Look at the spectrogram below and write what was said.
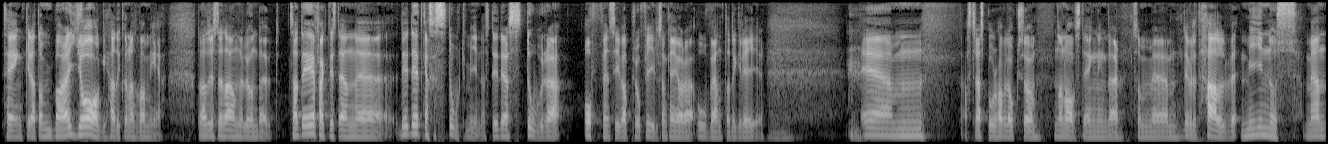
tänker att om bara jag hade kunnat vara med, då hade det sett annorlunda ut. Så att det är faktiskt en, eh, det, det är ett ganska stort minus. Det är deras stora offensiva profil som kan göra oväntade grejer. Ehm, ja, Strasbourg har väl också någon avstängning där. Som, eh, det är väl ett halv minus. Men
